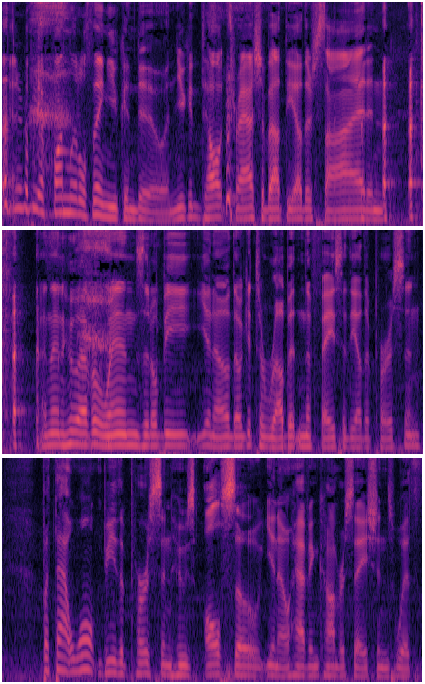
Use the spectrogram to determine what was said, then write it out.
and it'll be a fun little thing you can do, and you can talk trash about the other side, and and then whoever wins, it'll be you know they'll get to rub it in the face of the other person, but that won't be the person who's also you know having conversations with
